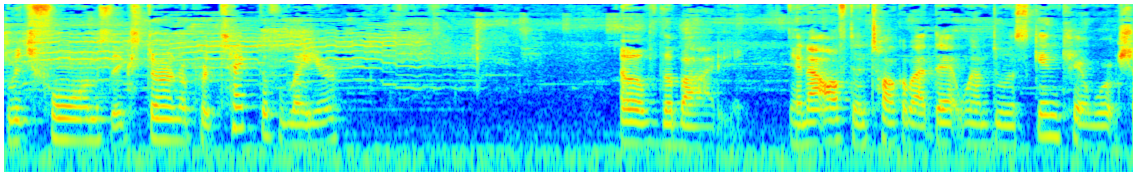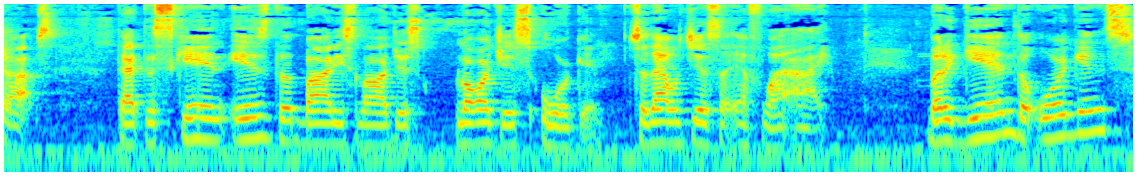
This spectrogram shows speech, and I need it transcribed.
which forms the external protective layer of the body. And I often talk about that when I'm doing skincare workshops that the skin is the body's largest largest organ. So that was just a FYI. But again, the organs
